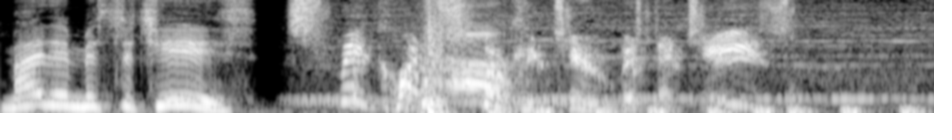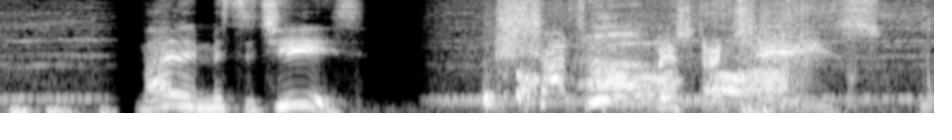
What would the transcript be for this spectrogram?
My name is Mr. Cheese. Speak when spoken to, Mr. Cheese. My name is Mr. Cheese. Shut up, Mr. Cheese.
